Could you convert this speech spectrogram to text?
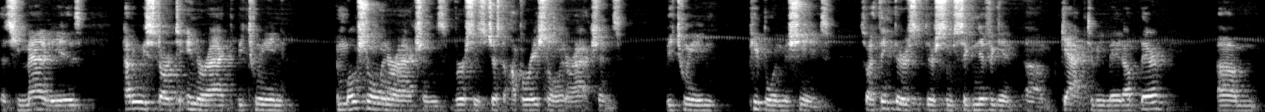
as humanity is how do we start to interact between emotional interactions versus just operational interactions between people and machines. So I think there's there's some significant um, gap to be made up there. Um,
